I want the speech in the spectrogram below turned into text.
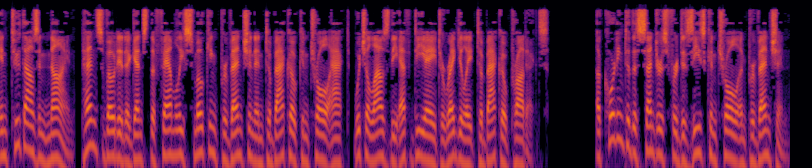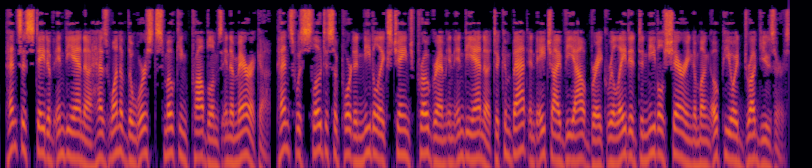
In 2009, Pence voted against the Family Smoking Prevention and Tobacco Control Act, which allows the FDA to regulate tobacco products. According to the Centers for Disease Control and Prevention, Pence's state of Indiana has one of the worst smoking problems in America. Pence was slow to support a needle exchange program in Indiana to combat an HIV outbreak related to needle sharing among opioid drug users.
